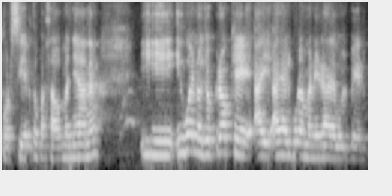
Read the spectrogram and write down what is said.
por cierto, pasado mañana. Y, y, bueno, yo creo que hay, hay alguna manera de volver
